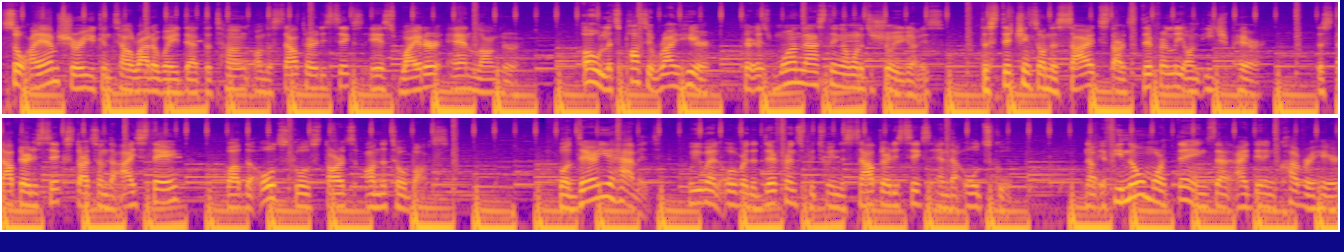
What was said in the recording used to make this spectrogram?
So I am sure you can tell right away that the tongue on the Style 36 is wider and longer. Oh, let's pause it right here. There is one last thing I wanted to show you guys. The stitchings on the side starts differently on each pair. The Style 36 starts on the eye stay, while the Old Skool starts on the toe box. Well there you have it. We went over the difference between the Style 36 and the Old Skool. Now if you know more things that I didn't cover here,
